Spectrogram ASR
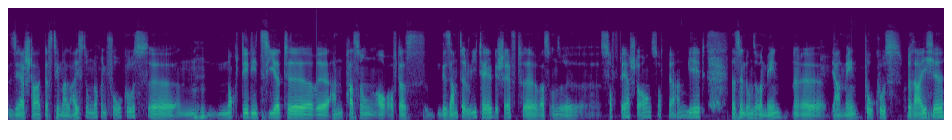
sehr stark das Thema Leistung noch im Fokus, äh, mhm. noch dediziertere Anpassungen auch auf das gesamte Retail-Geschäft, äh, was unsere Software, Steuerungssoftware angeht. Das sind unsere Main, äh, ja, Main-Fokus-Bereiche,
